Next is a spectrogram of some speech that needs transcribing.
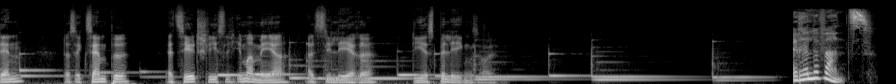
Denn das Exempel erzählt schließlich immer mehr als die Lehre, die es belegen soll. Relevanz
